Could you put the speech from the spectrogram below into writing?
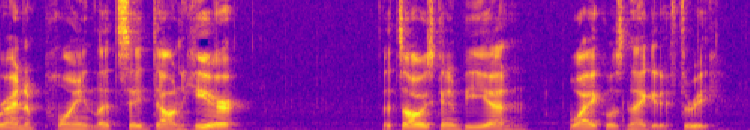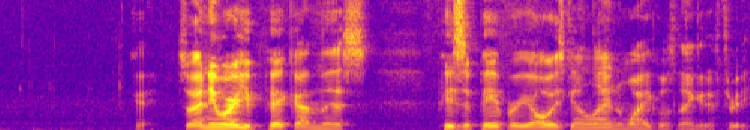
random point, let's say down here, that's always going to be on y equals negative 3. Okay, so anywhere you pick on this piece of paper, you're always going to land on y equals negative 3.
